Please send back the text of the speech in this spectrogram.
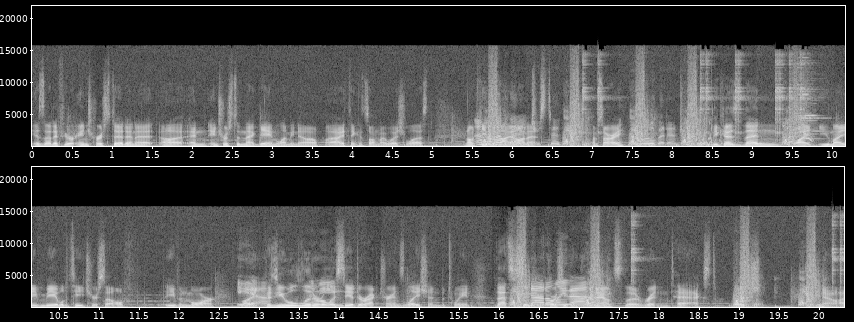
is that if you're interested in it uh, and interested in that game, let me know. I think it's on my wish list, and I'll keep an eye on interested. it. I'm sorry, I'm a little bit interested. because then like you might even be able to teach yourself even more. Like, Yeah. because you will literally mean- see a direct translation between. That's assuming, of course, you can pronounce the written text, which, you know, I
